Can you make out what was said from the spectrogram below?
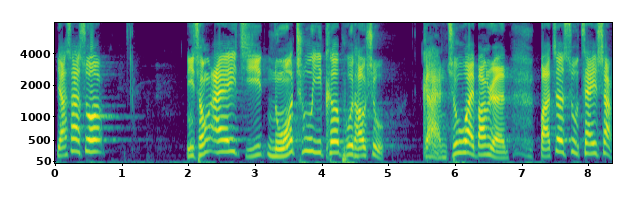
亚萨说：“你从埃及挪出一棵葡萄树，赶出外邦人，把这树栽上。”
